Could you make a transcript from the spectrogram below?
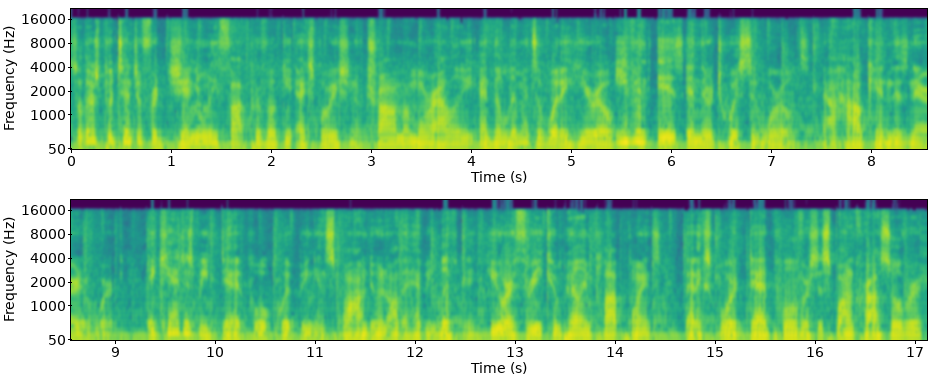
So there's potential for genuinely thought-provoking exploration of trauma, morality, and the limits of what a hero even is in their twisted worlds. Now how can this narrative work? It can't just be Deadpool quipping and Spawn doing all the heavy lifting. Here are three compelling plot points that explore Deadpool versus Spawn crossover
